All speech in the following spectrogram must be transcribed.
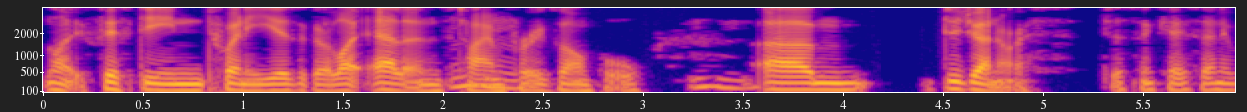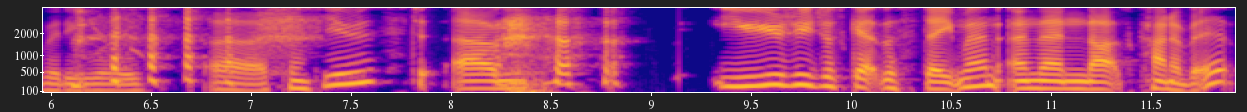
like 15, 20 years ago, like Ellen's time, Mhm. for example. Mhm. Um, DeGeneres, just in case anybody was uh, confused. Um, you usually just get the statement and then that's kind of it.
